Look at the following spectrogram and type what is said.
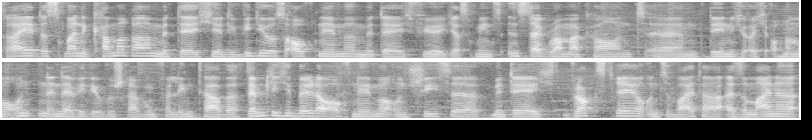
III. Das ist meine Kamera, mit der ich hier die Videos aufnehme, mit der ich für Jasmins Instagram-Account, ähm, den ich euch auch nochmal unten in der Videobeschreibung verlinkt habe, sämtliche Bilder aufnehme und schieße, mit der ich Vlogs drehe und so weiter. Also meine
